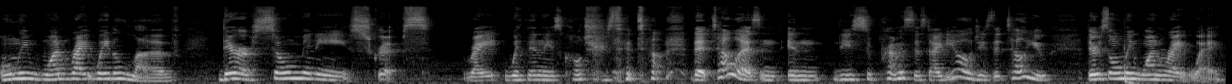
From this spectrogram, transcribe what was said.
only one right way to love. There are so many scripts right within these cultures that tell, that tell us in, in these supremacist ideologies that tell you there's only one right way.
